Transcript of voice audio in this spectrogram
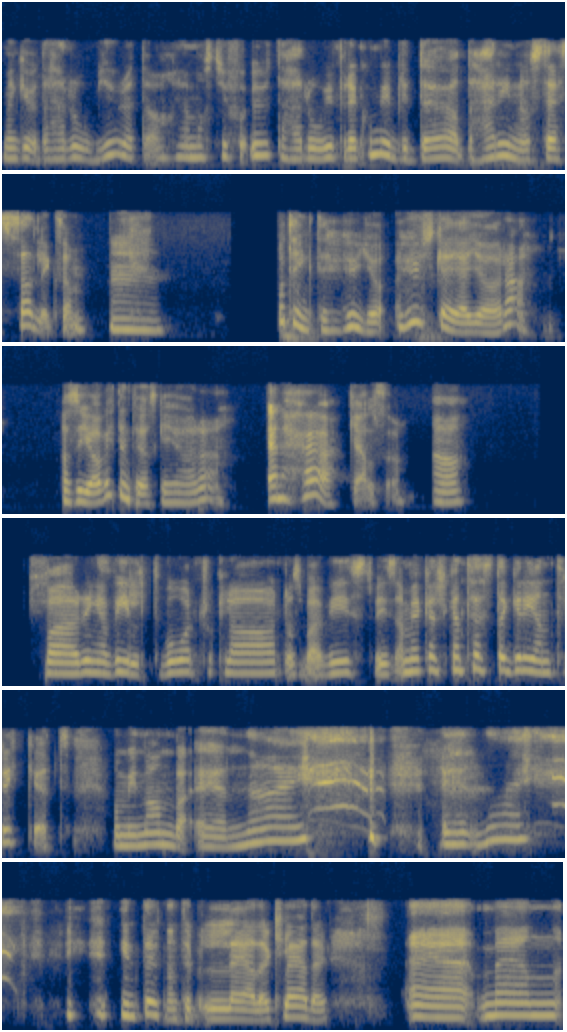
men gud det här rovdjuret då? Jag måste ju få ut det här rovdjuret för det kommer ju bli död här inne och stressad liksom. Mm. Och tänkte hur, jag, hur ska jag göra? Alltså jag vet inte hur jag ska göra. En hök alltså? Ja. Bara ringa viltvård såklart och så bara visst, visst. men jag kanske kan testa grentricket. Och min man bara, eh, nej. eh, nej. Inte utan typ läderkläder. Eh, men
